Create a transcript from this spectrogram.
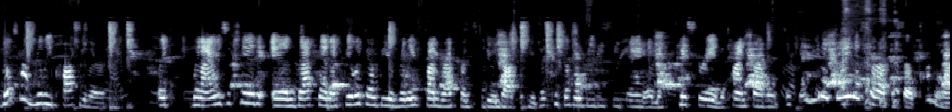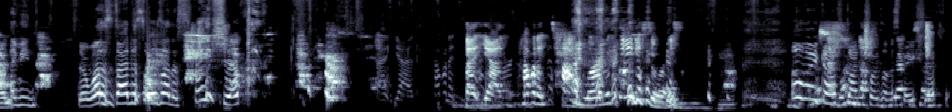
those were really popular. Like when I was a kid and back then, I feel like that would be a really fun reference to do in Doctor Who, just because the whole BBC thing and the history and the time travel. It's like, need a dinosaur episode. Come on. I mean, there was dinosaurs on a spaceship. But yeah, how about a time lord with dinosaurs? Oh my gosh, dinosaurs on a spaceship.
